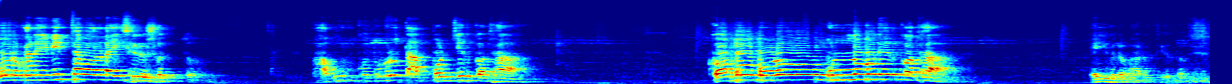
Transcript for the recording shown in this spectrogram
ওর ওখানে মিথ্যা বলাটাই ছিল সত্য। ভাবুন কত বড় তাৎপর্যের কথা, কত বড় মূল্যবোধের কথা। এই হলো ভারতীয় দর্শন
